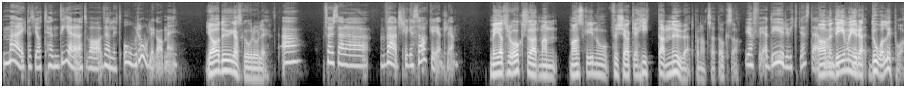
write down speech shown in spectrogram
märkt att jag tenderar att vara väldigt orolig av mig. Ja, du är ganska orolig. Ja, för så här äh, världsliga saker egentligen. Men jag tror också att man, man ska ju nog försöka hitta nuet på något sätt också. Jag, det är ju det viktigaste. att Ja, men det är hittar man ju nuet. rätt dålig på.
